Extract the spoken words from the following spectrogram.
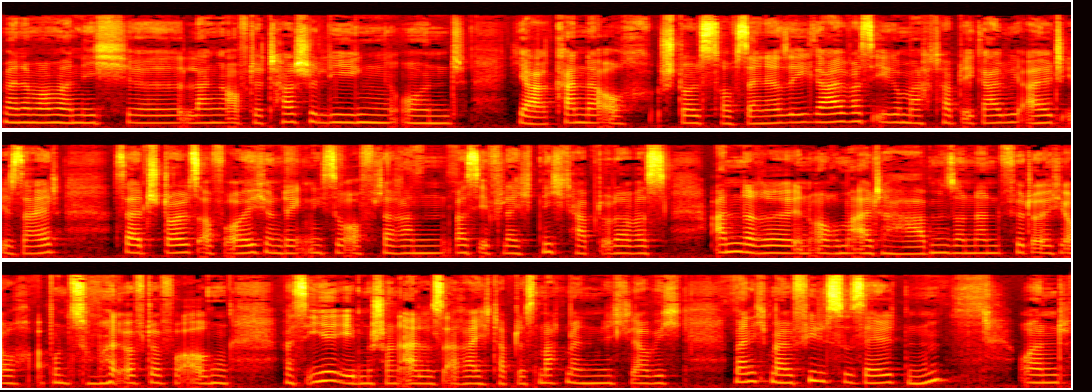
meiner Mama nicht äh, lange auf der Tasche liegen und ja, kann da auch stolz drauf sein. Also egal, was ihr gemacht habt, egal wie alt ihr seid, seid stolz auf euch und denkt nicht so oft daran, was ihr vielleicht nicht habt oder was andere in eurem Alter haben, sondern führt euch auch ab und zu mal öfter vor Augen, was ihr eben schon alles erreicht habt. Das macht man nämlich, glaube ich, manchmal viel zu selten und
